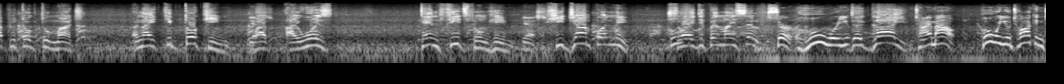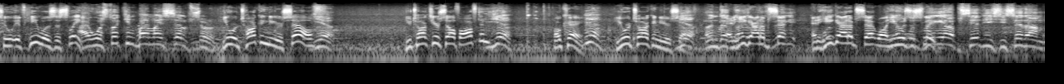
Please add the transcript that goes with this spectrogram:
up. You talk too much," and I keep talking. But I was ten feet from him. Yes. He jumped on me, so I defend myself. Sir, who were you? The guy. Time out. Who were you talking to if he was asleep? I was talking by myself, sir. You were talking to yourself? Yeah. You talk to yourself often? Yeah. Okay. Yeah. You were talking to yourself. Yeah, and the he got upset. very- and he got upset while he He was, asleep. very upset. He he said, "I'm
